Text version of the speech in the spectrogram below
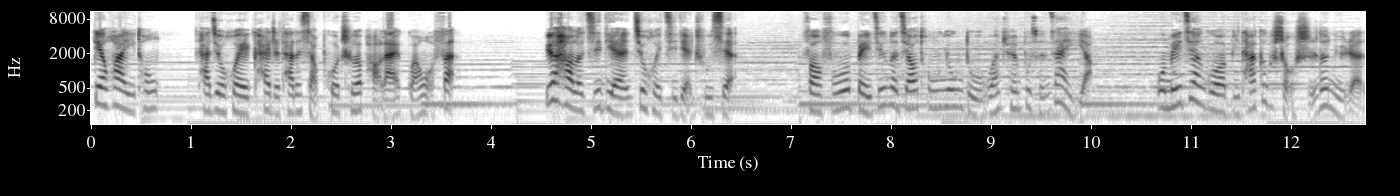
电话一通，他就会开着他的小破车跑来管我饭，约好了几点就会几点出现，仿佛北京的交通拥堵完全不存在一样。我没见过比她更守时的女人。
